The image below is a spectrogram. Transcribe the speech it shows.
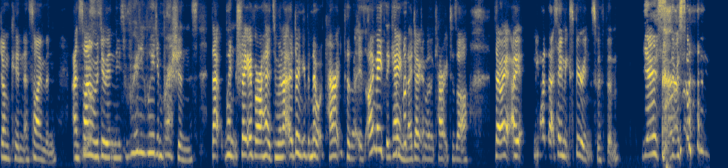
Duncan and Simon, and Simon Yes. were doing these really weird impressions that went straight over our heads, and we're like, I don't even know what character that is. I made the game, and I don't know what the characters are. So I, I you had that same experience with them. Yes, there was something.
